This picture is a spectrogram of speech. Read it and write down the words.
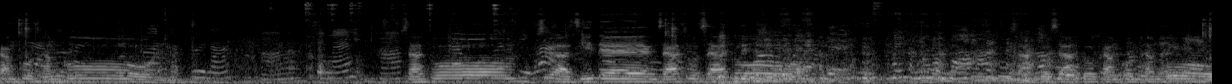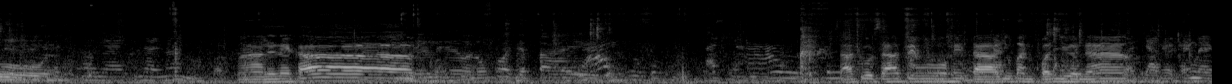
คำคุณคำคุณด้วยนะใช่ไหมครับสาธุเสื้อสีแดง สาธุสาธุสาธุสาธุคำคุณคำคุณ คุณยายคุณยายนั่ง มา เลยนะครับเร็วหลวงพ่อจะไป สาธุสาธุให้ตาอยู่บ้านขวัญยืนนะแข็งแรง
